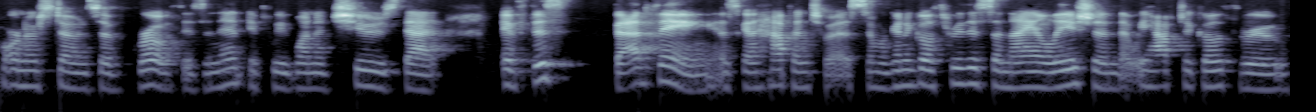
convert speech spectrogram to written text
cornerstones of growth isn't it if we want to choose that if this bad thing is going to happen to us and we're going to go through this annihilation that we have to go through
